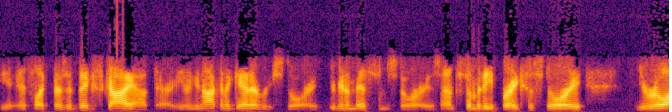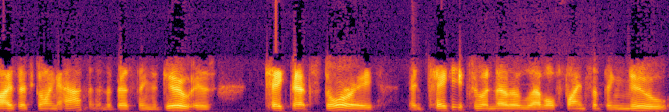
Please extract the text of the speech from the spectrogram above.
it's like there's a big sky out there. You know, you're not going to get every story. You're going to miss some stories. And if somebody breaks a story, you realize that's going to happen. And the best thing to do is take that story and take it to another level, find something new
